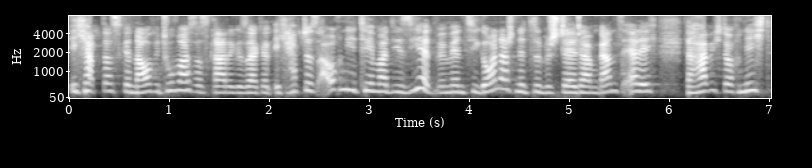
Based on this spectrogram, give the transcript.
ich habe das genau, wie Thomas das gerade gesagt hat, ich habe das auch nie thematisiert. Wenn wir einen Zigeunerschnitzel bestellt haben, ganz ehrlich, da habe ich doch nicht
